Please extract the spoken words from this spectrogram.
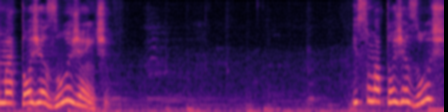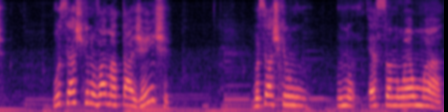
matou Jesus, gente. Isso matou Jesus. Você acha que não vai matar a gente? Você acha que não, não, essa não é uma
